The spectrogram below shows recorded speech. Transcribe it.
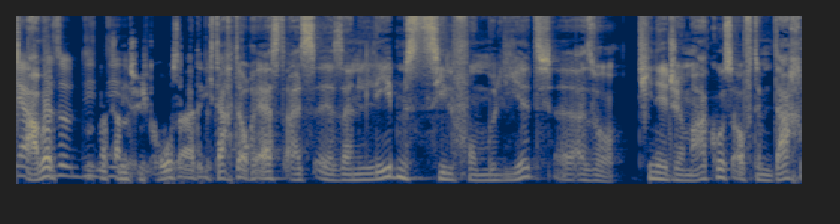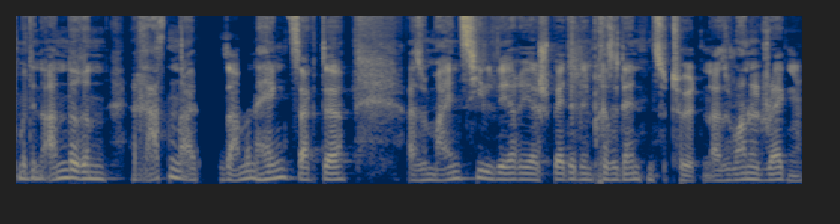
Ja, Aber also die was war natürlich großartig ich dachte auch erst, als er sein Lebensziel formuliert, äh, also Teenager Markus auf dem Dach mit den anderen Ratten als zusammenhängt, sagt er: „Also, mein Ziel wäre ja später, den Präsidenten zu töten, also Ronald Reagan.“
